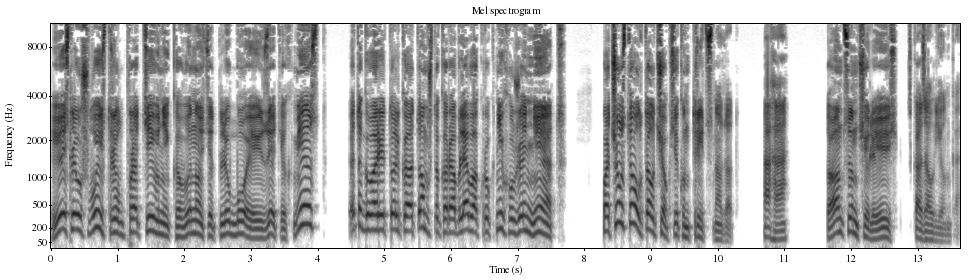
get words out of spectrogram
Если уж выстрел противника выносит любое из этих мест, это говорит только о том, что корабля вокруг них уже нет. Почувствовал толчок секунд тридцать назад?» «Ага». «Танцы начались», — сказал Юнга.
